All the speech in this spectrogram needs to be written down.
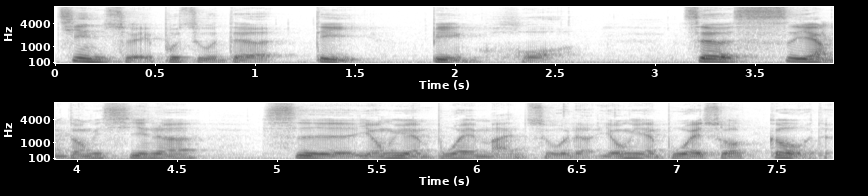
净水不足的地并火。这四样东西呢，是永远不会满足的，永远不会说够的，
